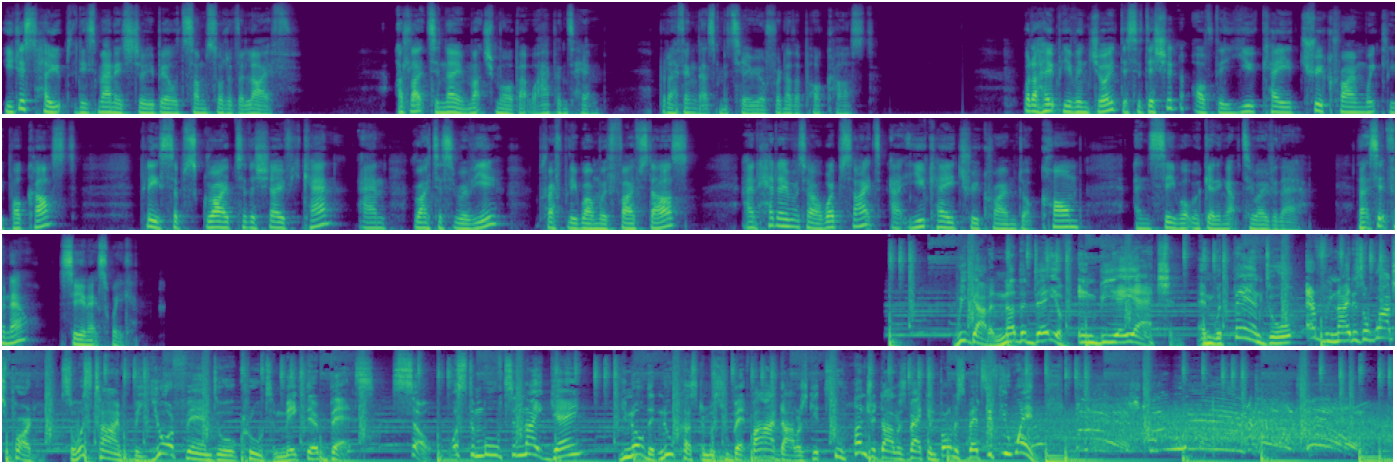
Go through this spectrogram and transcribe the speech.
You just hope that he's managed to rebuild some sort of a life. I'd like to know much more about what happened to him, but I think that's material for another podcast. Well, I hope you've enjoyed this edition of the UK True Crime Weekly podcast. Please subscribe to the show if you can and write us a review. preferably one with five stars, and head over to our website at uktruecrime.com and see what we're getting up to over there. That's it for now. See you next week. We got another day of NBA action. And with FanDuel, every night is a watch party. So it's time for your FanDuel crew to make their bets. So, what's the move tonight, gang? You know that new customers who bet $5 get $200 back in bonus bets if you win.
